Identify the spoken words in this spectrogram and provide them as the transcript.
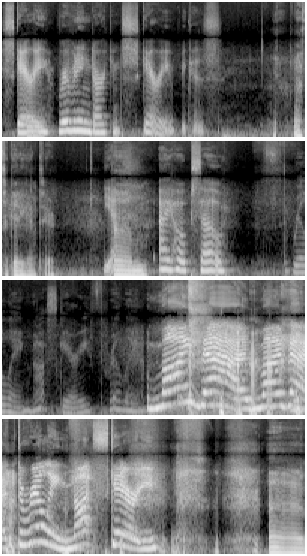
scary riveting dark and scary because That's a good answer. yes Um, i hope so Thrilling, not scary. Thrilling. my bad my bad thrilling not scary uh,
